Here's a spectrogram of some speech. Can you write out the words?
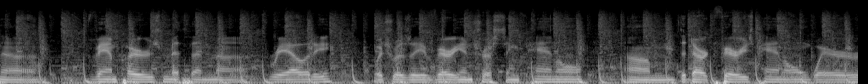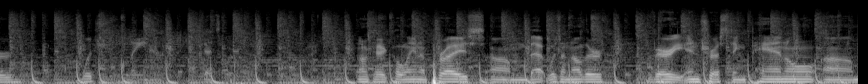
uh, vampires, myth, and uh, reality, which was a very interesting panel. Um, the Dark Fairies panel, where which that's what. Okay, Kalayna Price. Um, that was another very interesting panel. Um,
